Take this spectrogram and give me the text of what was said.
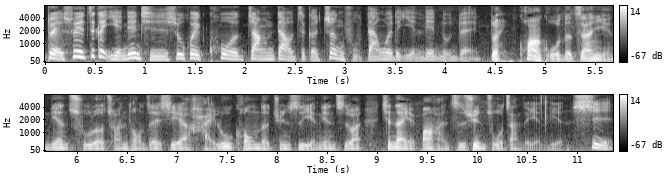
对，所以这个演练其实是会扩张到这个政府单位的演练，对不对？对，跨国的治安演练除了传统这些海陆空的军事演练之外，现在也包含资讯作战的演练。是，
